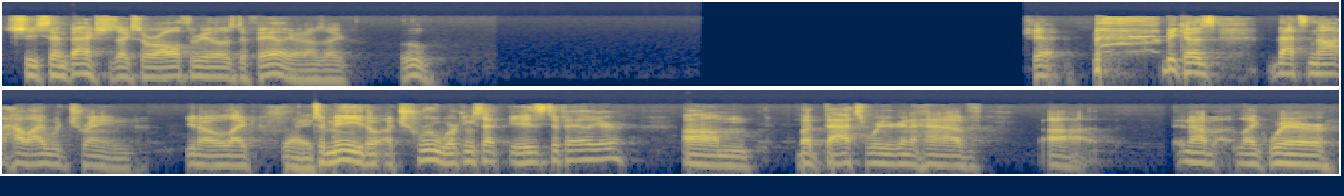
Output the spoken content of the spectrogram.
she sent back. She's like, "So are all three of those to failure?" And I was like, "Ooh, shit," because that's not how I would train. You know, like Right. to me, the, a true working set is to failure. Um, but that's where you're going to have, uh, and I'm, like where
